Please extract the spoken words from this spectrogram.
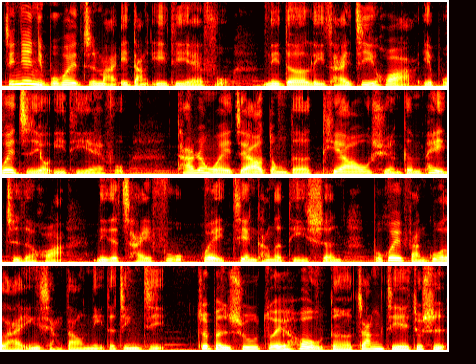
今天你不会只买一档 ETF，你的理财计划也不会只有 ETF。他认为，只要懂得挑选跟配置的话，你的财富会健康的提升，不会反过来影响到你的经济。这本书最后的章节就是。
